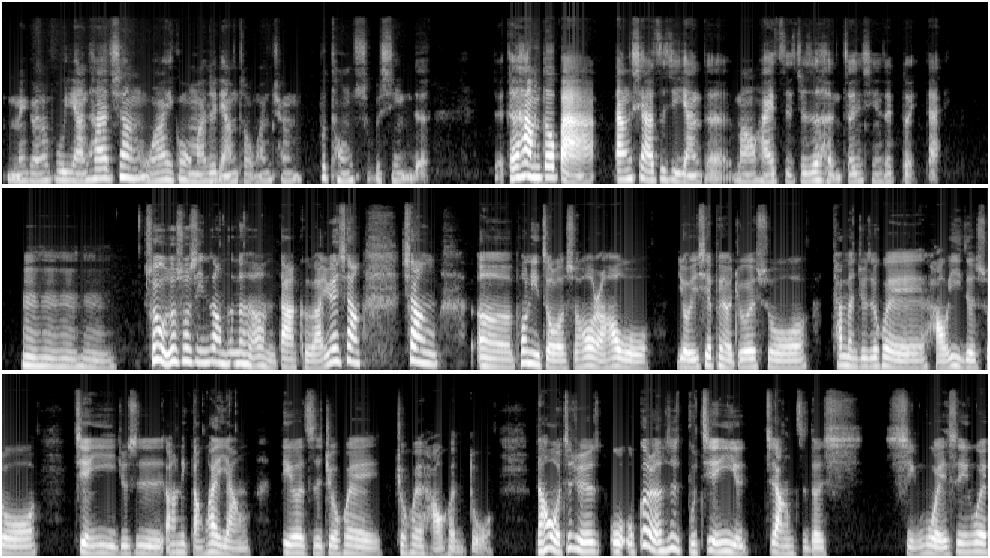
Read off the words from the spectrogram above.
每个人都不一样。他像我阿姨跟我妈就两种完全不同属性的，对，可是他们都把当下自己养的毛孩子就是很真心的对待。嗯哼哼哼，所以我就说心脏真的很很大颗啊，因为像像呃 Pony 走的时候，然后我有一些朋友就会说，他们就是会好意的说建议，就是啊你赶快养第二只就会就会好很多。然后我就觉得我我个人是不建议这样子的行为，是因为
